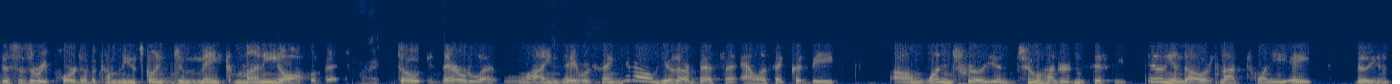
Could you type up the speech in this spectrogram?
this is a report of a company that's going to make money off of it. Right. So in their line, they were saying, you know, here's our best analyst. It could be um, one trillion two hundred and fifty billion dollars, not twenty eight billion.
